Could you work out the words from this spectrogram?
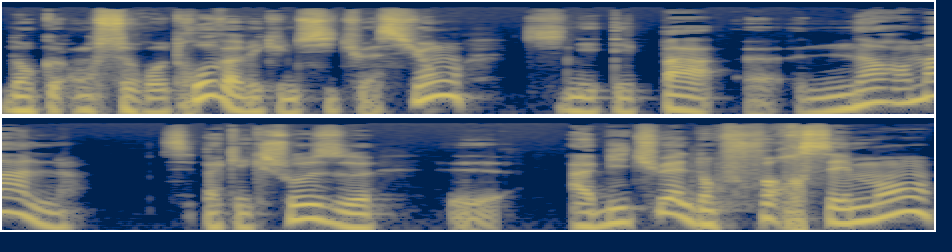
Donc on se retrouve avec une situation qui n'était pas normale. C'est pas quelque chose euh, habituel. Donc forcément,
